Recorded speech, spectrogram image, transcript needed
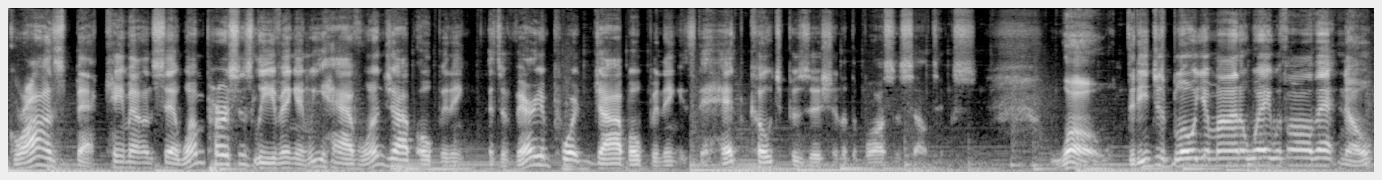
Grousbeck came out and said, "One person's leaving, and we have one job opening. It's a very important job opening. It's the head coach position of the Boston Celtics." Whoa! Did he just blow your mind away with all that? No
